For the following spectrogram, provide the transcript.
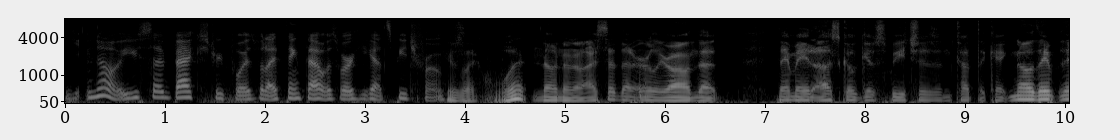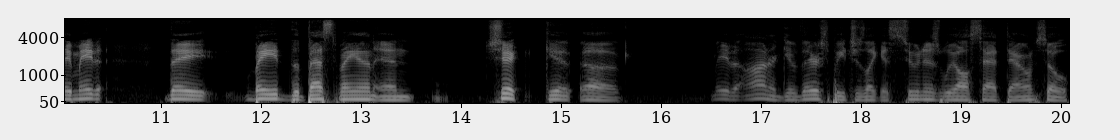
Y- No, you said Backstreet Boys, but I think that was where he got speech from. He was like, "What? No, no, no." I said that earlier on that they made us go give speeches and cut the cake. No, they they made they made the best man and chick give uh made an honor give their speeches like as soon as we all sat down. So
